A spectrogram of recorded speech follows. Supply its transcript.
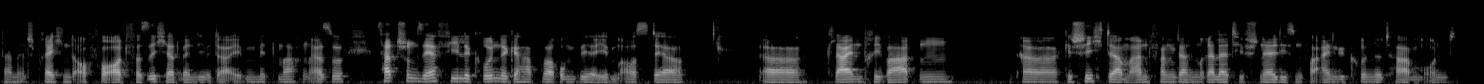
dann entsprechend auch vor Ort versichert, wenn die da eben mitmachen. Also es hat schon sehr viele Gründe gehabt, warum wir eben aus der äh, kleinen privaten äh, Geschichte am Anfang dann relativ schnell diesen Verein gegründet haben und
